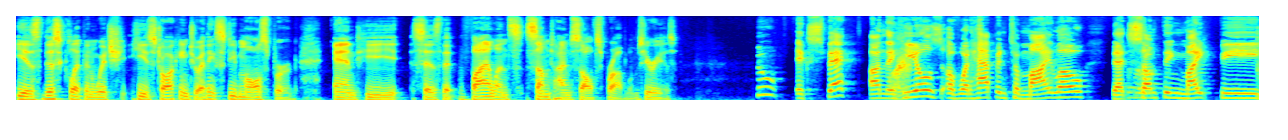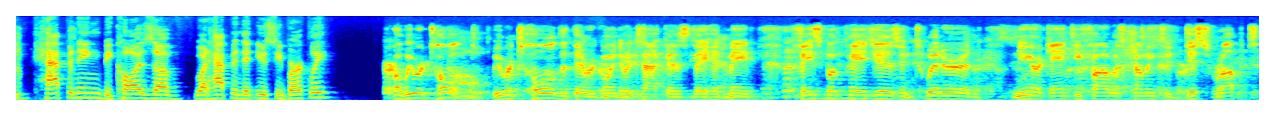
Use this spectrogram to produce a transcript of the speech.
is this clip in which he's talking to I think Steve Malzberg and he says that violence sometimes solves problems. Here he is. you expect on the heels of what happened to Milo that something might be happening because of what happened at UC Berkeley? Oh, we were told. We were told that they were going to attack us. They had made Facebook pages and Twitter, and New York Antifa was coming to disrupt.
